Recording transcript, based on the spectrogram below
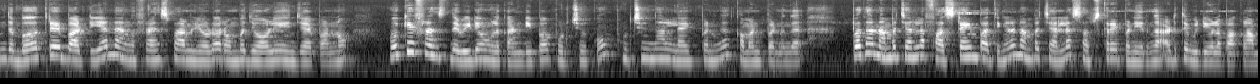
இந்த பர்த்டே பார்ட்டியை நாங்கள் ஃப்ரெண்ட்ஸ் ஃபேமிலியோடு ரொம்ப ஜாலியாக என்ஜாய் பண்ணோம். ஓகே ஃப்ரெண்ட்ஸ் இந்த வீடியோ உங்களுக்கு கண்டிப்பாக பிடிச்சிருக்கும். பிடிச்சிருந்தாலும் லைக் பண்ணுங்கள் கமெண்ட் பண்ணுங்கள் இப்போ தான் நம்ம சேனலில் ஃபஸ்ட் டைம் பார்த்தீங்கன்னா நம்ம சேனலை சப்ஸ்கிரைப் பண்ணிடுங்க அடுத்த வீடியோவில் பார்க்கலாம் பை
